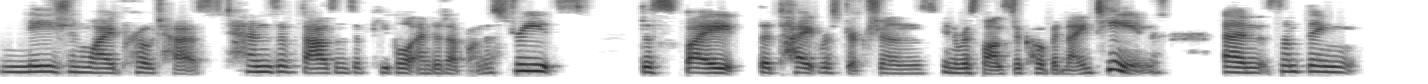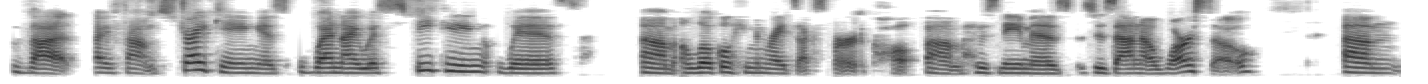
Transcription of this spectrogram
nationwide protests. Tens of thousands of people ended up on the streets despite the tight restrictions in response to COVID-19. And something that I found striking is when I was speaking with um, a local human rights expert called, um, whose name is Zuzanna Warso. Um,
